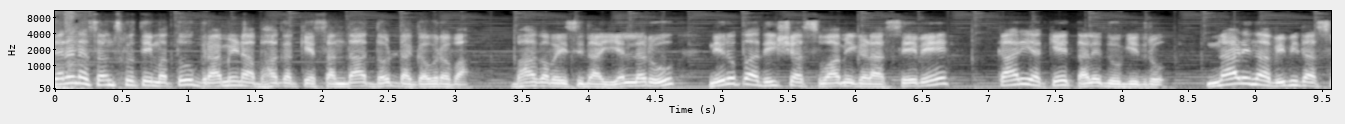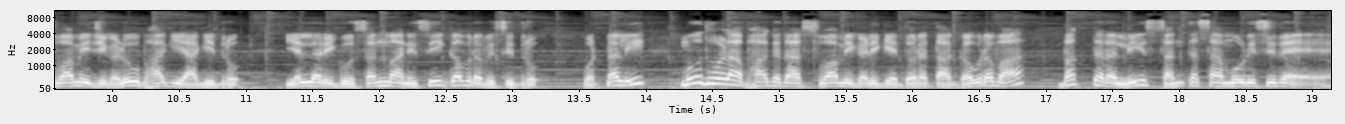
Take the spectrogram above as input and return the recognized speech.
ಶರಣ ಸಂಸ್ಕೃತಿ ಮತ್ತು ಗ್ರಾಮೀಣ ಭಾಗಕ್ಕೆ ಸಂದ ದೊಡ್ಡ ಗೌರವ. ಭಾಗವಹಿಸಿದ ಎಲ್ಲರೂ ನಿರುಪಾಧೀಶ ಸ್ವಾಮಿಗಳ ಸೇವೆ ಕಾರ್ಯಕ್ಕೆ ತಲೆದೂಗಿದ್ರು. ನಾಡಿನ ವಿವಿಧ ಸ್ವಾಮೀಜಿಗಳು ಭಾಗಿಯಾಗಿದ್ರು. ಎಲ್ಲರಿಗೂ ಸನ್ಮಾನಿಸಿ ಗೌರವಿಸಿದ್ರು. ಒಟ್ನಲ್ಲಿ ಮೂಧೋಳ ಭಾಗದ ಸ್ವಾಮಿಗಳಿಗೆ ದೊರೆತ ಗೌರವ ಭಕ್ತರಲ್ಲಿ ಸಂತಸ ಮೂಡಿಸಿದೆ.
